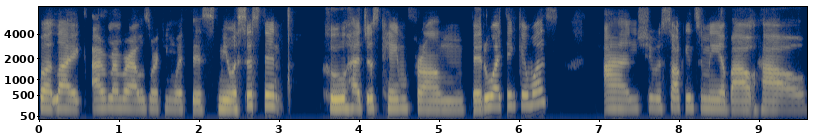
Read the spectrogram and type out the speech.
But like I remember I was working with this new assistant who had just came from Peru, I think it was and she was talking to me about how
